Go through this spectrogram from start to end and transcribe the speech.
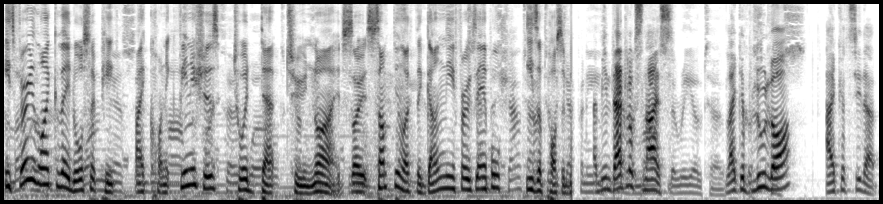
it's very likely they'd also pick iconic finishes to adapt to knives. So something like the Gungnir, for example, is a possibility. I mean, that looks nice. Like a blue law, I could see that.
